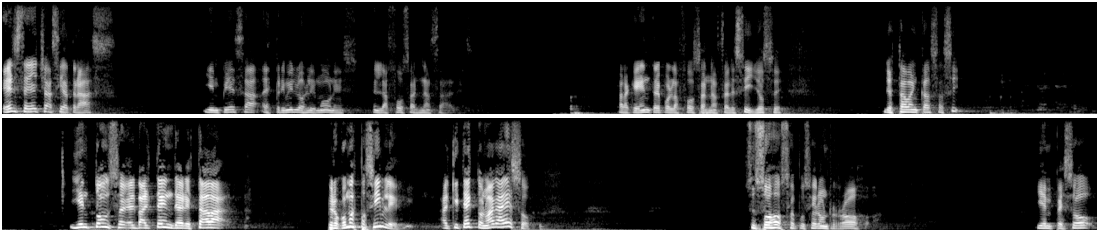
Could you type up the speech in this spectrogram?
Él se echa hacia atrás y empieza a exprimir los limones en las fosas nasales. Para que entre por las fosas nasales. Sí, yo sé. Yo estaba en casa así. Y entonces el bartender estaba, pero ¿cómo es posible? Arquitecto, no haga eso. Sus ojos se pusieron rojos y empezó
